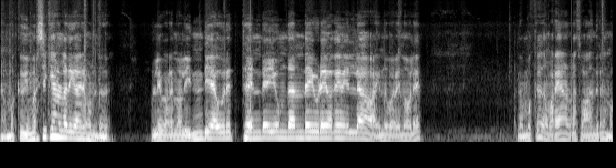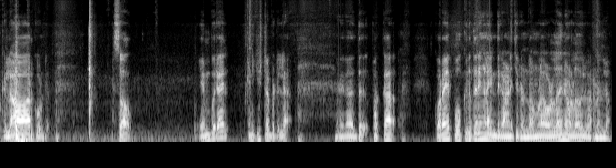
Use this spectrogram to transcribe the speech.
നമുക്ക് വിമർശിക്കാനുള്ള അധികാരമുണ്ട്. പുള്ളി പറയുന്ന പോലെ ഇന്ത്യ ഒരുത്തന്റെയും തന്തയുടെയും ഒക്കെ ഇല്ല എന്ന് പറയുന്ന പോലെ നമുക്ക് പറയാനുള്ള സ്വാതന്ത്ര്യം നമുക്ക് എല്ലാവർക്കും ഉണ്ട്. സോ എമ്പുരാൻ എനിക്കിഷ്ടപ്പെട്ടില്ല. അതിനകത്ത് പക്ക കുറേ പോക്കൃത്തരങ്ങൾ എന്ത് കാണിച്ചിട്ടുണ്ട്. നമ്മളെ ഉള്ളതിനെ ഉള്ളതിനുള്ളതിൽ പറഞ്ഞല്ലോ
